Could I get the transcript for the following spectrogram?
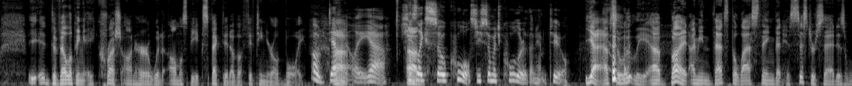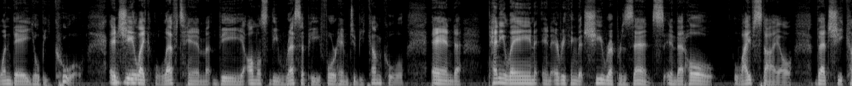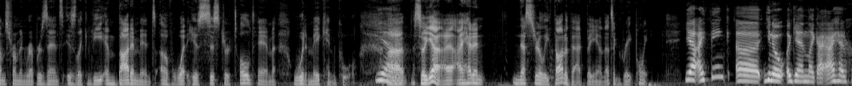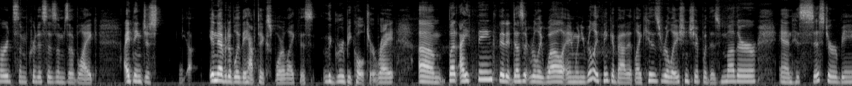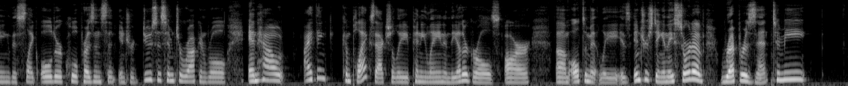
i- i- developing a crush on her would almost be expected of a 15 year old boy oh, definitely. yeah. She's um, like so cool. She's so much cooler than him too. Yeah, absolutely. uh, but I mean, that's the last thing that his sister said is one day you'll be cool, and she like left him the almost the recipe for him to become cool, and Penny Lane and everything that she represents in that whole lifestyle that she comes from and represents is like the embodiment of what his sister told him would make him cool. Yeah. Uh, so yeah, I, I hadn't necessarily thought of that, but you know, that's a great point. Yeah, I think, uh, you know, again, like I, I had heard some criticisms of like, I think just inevitably they have to explore like this the groupie culture, right? Um, but I think that it does it really well. And when you really think about it, like his relationship with his mother and his sister being this like older, cool presence that introduces him to rock and roll, and how I think complex actually Penny Lane and the other girls are um, ultimately is interesting, and they sort of represent to me.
